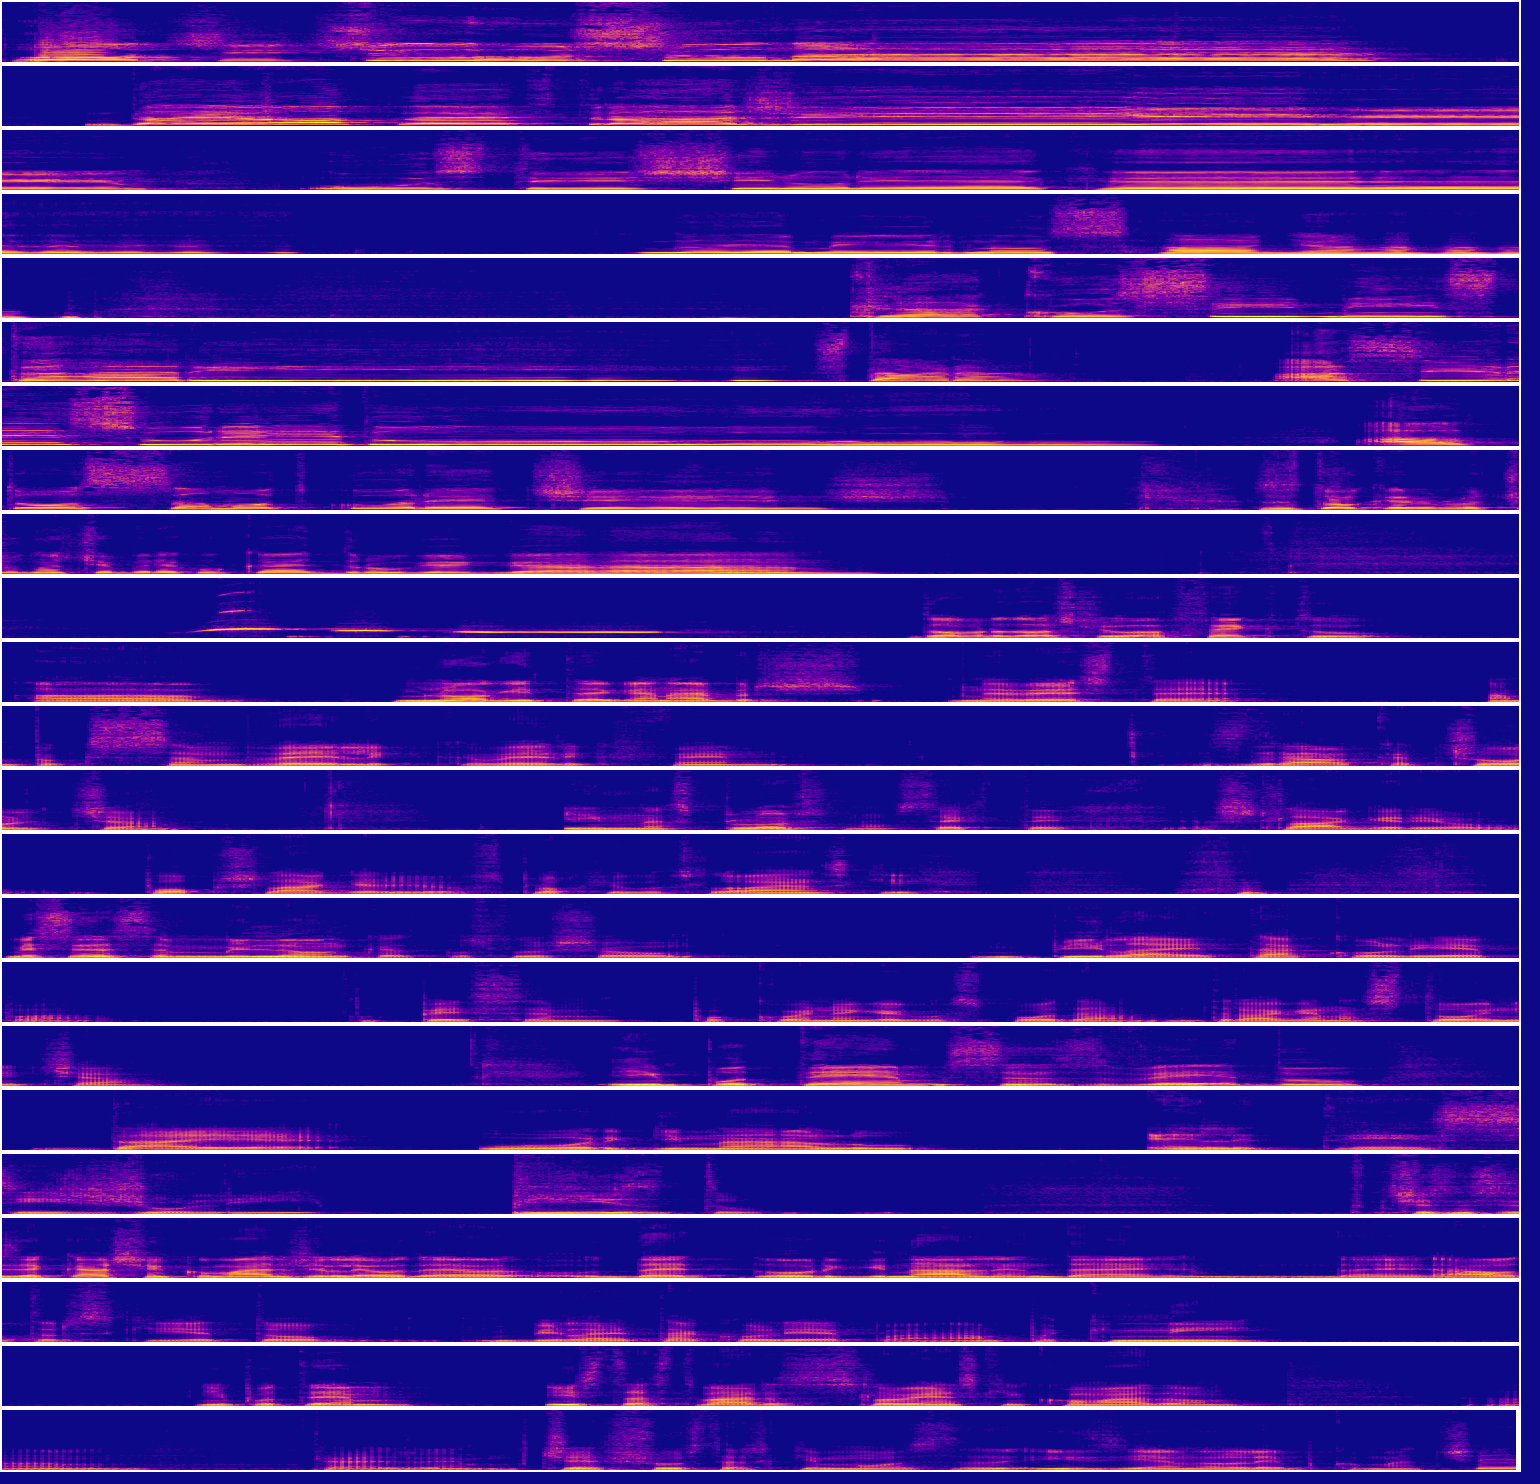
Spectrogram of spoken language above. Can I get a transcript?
Počiću šume, da je opet tražim uz tišinu rijeke, da je mirno sanjam. Kako si mi stari, stara, a si res v redu, ali to samo tako rečeš. Zato, ker bi bilo čudno, če bi rekel kaj drugega. Dobrodošli v afektu. Uh, mnogi tega najbrž ne veste, ampak sem velik, velik fan zdravka Čoliča in nasplošno vseh teh šlagerjev, pop šlagerjev, sploh jugoslovanskih. Mislim, da sem milijonkrat poslušal, bila je tako lepa pesem pokojnega gospoda Dragana Stojniča. In potem sem zvedel, da je v originalu LT si žuli, pizdu. Če sem si za kakšen komad želel, da je, da je originalen, da je, da je avtorski, je to bila je tako lepa, ampak ni. In potem ista stvar s slovenskim komadom. Um, kaže, če šustarski most, izjemno lep koma, če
